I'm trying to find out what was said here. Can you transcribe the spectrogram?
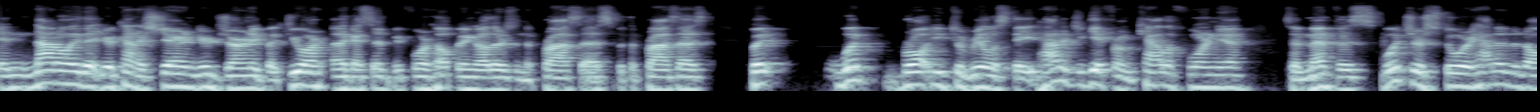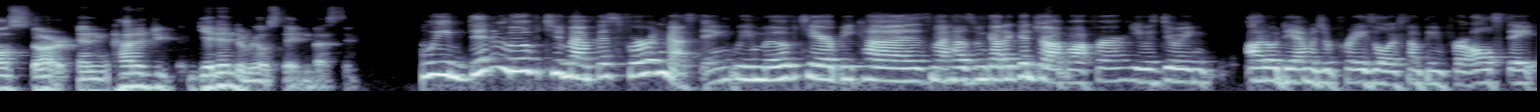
And not only that you're kind of sharing your journey, but you are, like I said before, helping others in the process with the process. But what brought you to real estate? How did you get from California to Memphis? What's your story? How did it all start? And how did you get into real estate investing? We didn't move to Memphis for investing. We moved here because my husband got a good job offer. He was doing auto damage appraisal or something for Allstate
